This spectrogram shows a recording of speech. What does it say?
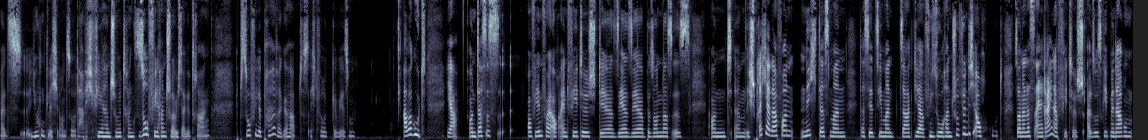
als Jugendliche und so. Da habe ich viel Handschuhe getragen. So viel Handschuhe habe ich da getragen. Ich habe so viele Paare gehabt. Das ist echt verrückt gewesen. Aber gut, ja. Und das ist auf jeden Fall auch ein Fetisch, der sehr, sehr besonders ist. Und ähm, ich spreche ja davon nicht, dass man, dass jetzt jemand sagt, ja, wieso Handschuhe finde ich auch gut, sondern das ist ein reiner Fetisch. Also es geht mir darum,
